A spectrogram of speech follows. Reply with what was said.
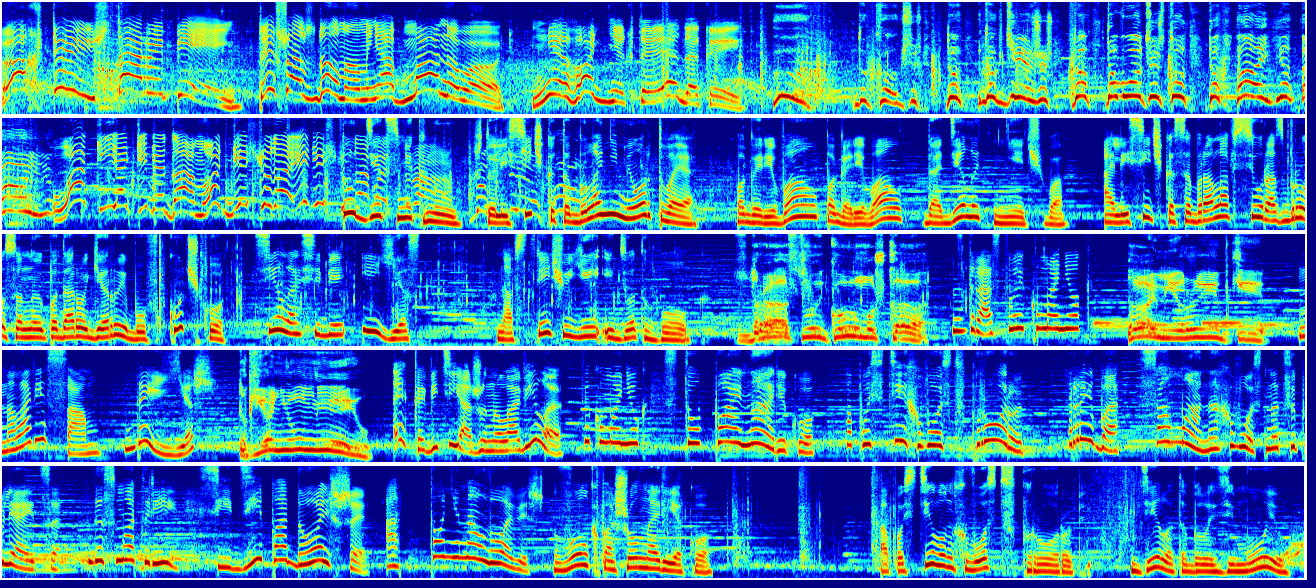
Ах ты, старый пень! Ты что вздумал меня обманывать? Негодник ты эдакий! Да как же ж, да, да где же ж, да, да вот же ж тут, да, ай, я, ай, я. Вот я тебе дам! Вот иди сюда, иди сюда! Тут дед быстро! смекнул, что лисичка-то была не мертвая. Погоревал, погоревал, да делать нечего. А лисичка собрала всю разбросанную по дороге рыбу в кучку, села себе и ест. Навстречу ей идет волк. Здравствуй, кумушка, Здравствуй, куманек. Дай мне рыбки. Налови сам, да и ешь. Так я не умею. Эка, ведь я же наловила. Ты, куманек, ступай на реку, опусти хвост в прорубь. Рыба сама на хвост нацепляется. Да смотри, сиди подольше, а то не наловишь. Волк пошел на реку. Опустил он хвост в прорубь. Дело-то было зимою.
